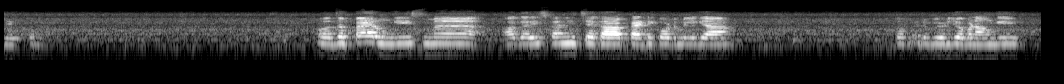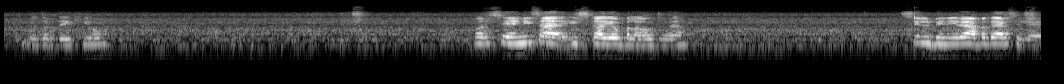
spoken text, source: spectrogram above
देखो। और जब पैरूँगी इसमें, अगर इसका नीचे का पेटीकोट मिल गया तो फिर वीडियो बनाऊँगी। वो जब देखियो। और सेम ही सा इसका ये ब्लाउज है। सिल भी नहीं रहा, बगैर सिले।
